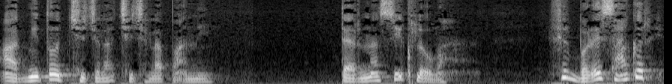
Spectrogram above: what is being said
आदमी तो छिछला छिछला पानी, तैरना सीख लो वहाँ। फिर बड़े सागर है,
